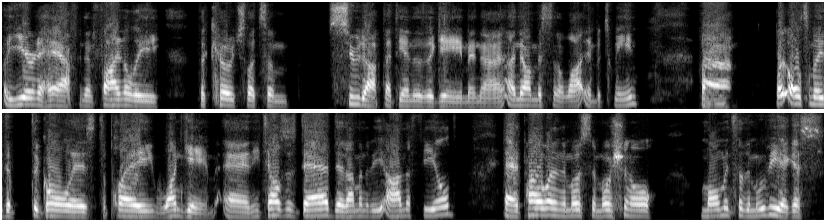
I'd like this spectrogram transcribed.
a year and a half, and then finally the coach lets him suit up at the end of the game. And uh, I know I'm missing a lot in between, Mhm. um, but ultimately the the goal is to play one game. And he tells his dad that I'm going to be on the field, and probably one of the most emotional moments of the movie, I guess,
